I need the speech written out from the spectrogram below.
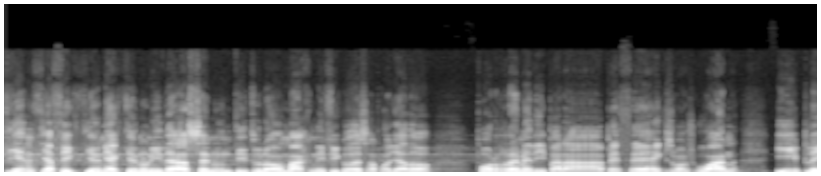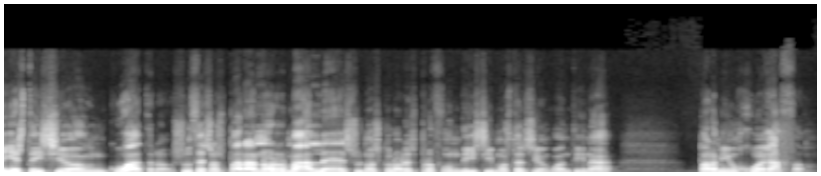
ciencia ficción y acción unidas en un título magnífico desarrollado por Remedy para PC, Xbox One y PlayStation 4. Sucesos paranormales, unos colores profundísimos, tensión continua, para mí un juegazo.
